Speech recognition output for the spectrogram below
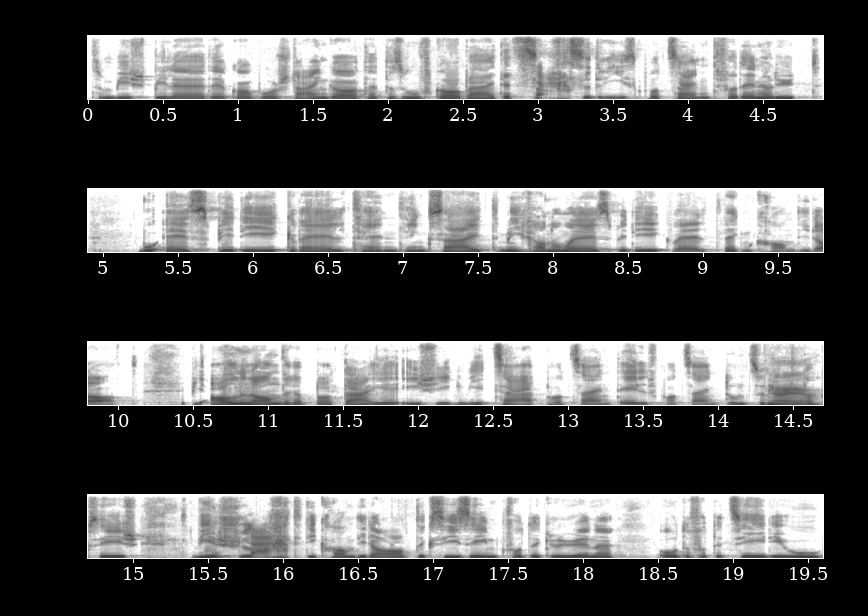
zum Beispiel äh, der Gabor Steingart hat das aufgearbeitet, 36 Prozent von den Leuten, die SPD gewählt haben, haben gesagt, ich habe nur SPD gewählt wegen dem Kandidat. Bei allen anderen Parteien ist irgendwie 10%, 11% und so weiter. Ja, ja. Da siehst wie schlecht die Kandidaten sind von den Grünen oder von der CDU.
